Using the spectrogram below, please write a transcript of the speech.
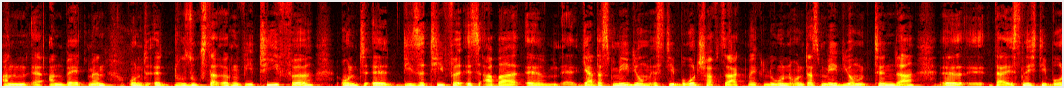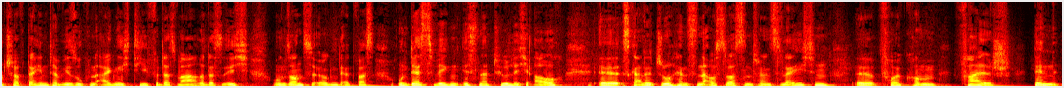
an, äh, an Bateman. Und äh, du suchst da irgendwie Tiefe und äh, diese Tiefe ist aber, äh, ja, das Medium ist die Botschaft, sagt McLuhan, und das Medium Tinder, äh, da ist nicht die Botschaft dahinter, dahinter. Wir suchen eigentlich Tiefe, das Wahre, das Ich und sonst irgendetwas. Und deswegen ist natürlich auch äh, Scarlett Johansson aus Lost in Translation äh, vollkommen falsch. Denn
